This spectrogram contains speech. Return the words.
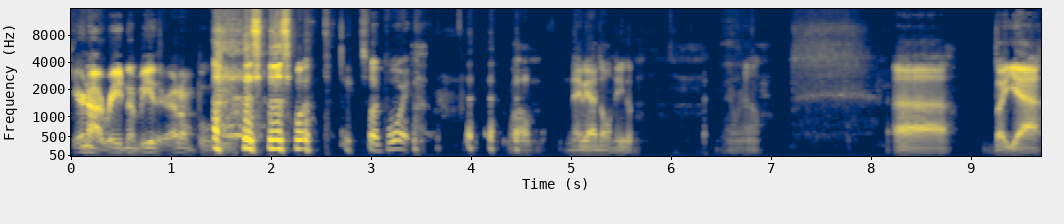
You're not reading them either. I don't believe. that's, what, that's my point. well, maybe I don't need them. I don't know. Uh, but yeah,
